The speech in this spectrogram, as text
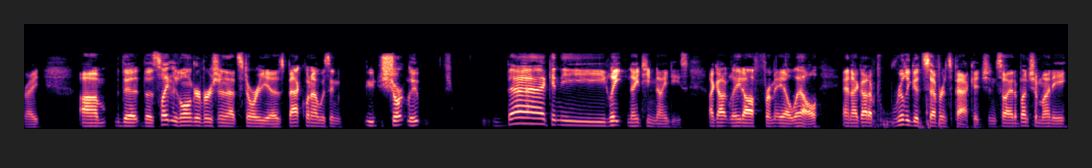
right? Um, the the slightly longer version of that story is back when I was in shortly back in the late 1990s. I got laid off from AOL and I got a really good severance package and so I had a bunch of money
